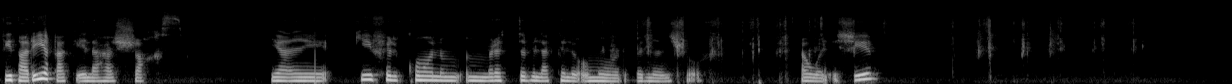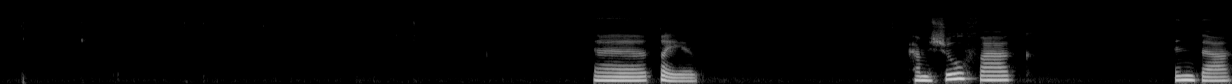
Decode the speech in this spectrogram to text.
في طريقك إلى هالشخص؟ يعني كيف الكون مرتب لك الأمور؟ بدنا نشوف. أول إشي. آه طيب. حنشوفك. أنت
